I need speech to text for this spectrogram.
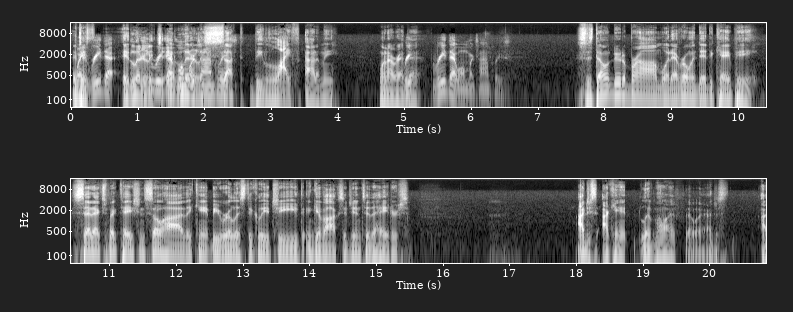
It Wait, just- read that. It literally, it literally time, sucked the life out of me when I read Read, that. read that one more time, please. It says, "Don't do to Brohm what everyone did to KP. Set expectations so high they can't be realistically achieved, and give oxygen to the haters." I just I can't live my life that way. I just I,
